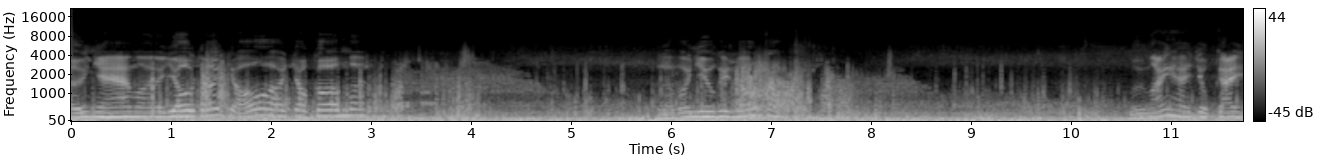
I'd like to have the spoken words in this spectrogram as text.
Từ nhà mà vô tới chỗ ờ, cho cơm á. Là bao nhiêu cây số ta? Mười mấy, hai chục cây.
